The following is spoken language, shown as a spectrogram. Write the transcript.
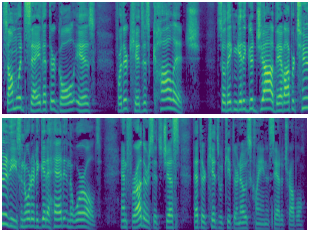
Some would say that their goal is for their kids is college so they can get a good job. They have opportunities in order to get ahead in the world. And for others, it's just that their kids would keep their nose clean and stay out of trouble.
